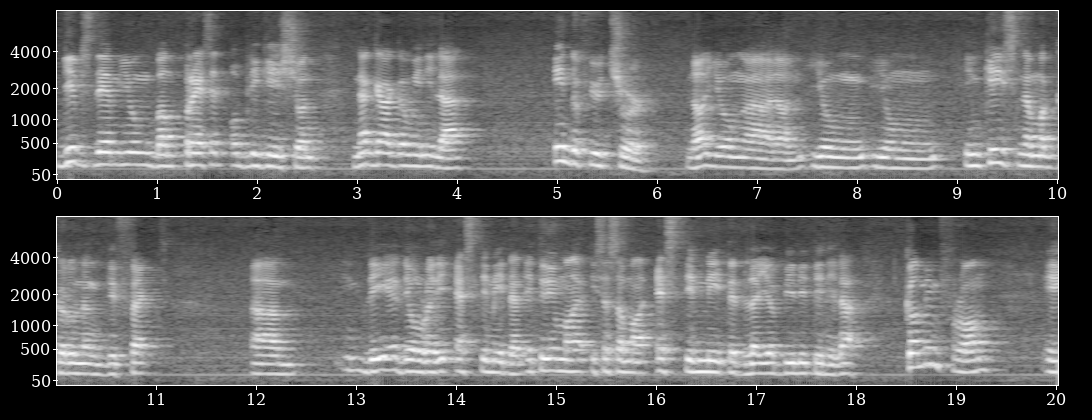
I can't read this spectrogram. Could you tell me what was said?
gives them yung bang present obligation na gagawin nila in the future. No yung uh, yung yung in case na magkaroon ng defect um, they they already estimate that. Ito yung mga isa sa mga estimated liability nila. Coming from a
